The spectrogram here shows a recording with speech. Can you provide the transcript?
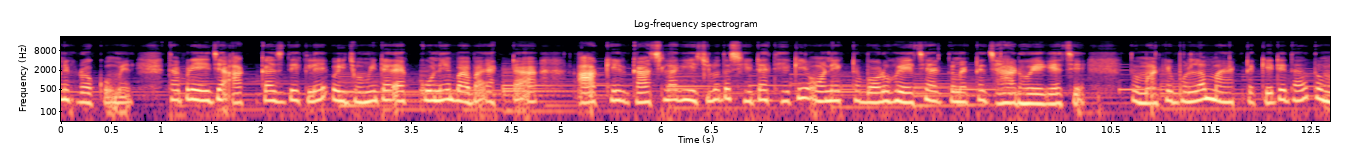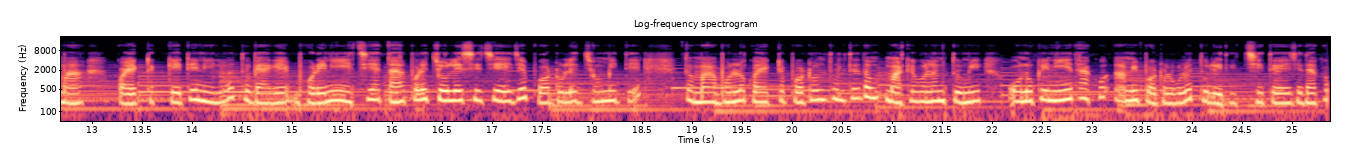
অনেক রকমের। তারপরে এই যে আখ গাছ দেখলে ওই জমিটার এক কোণে বাবা একটা আখের গাছ লাগিয়েছিল, তো সেটা থেকে অনেকটা বড় হয়েছে, একদম একটা ঝাড় হয়ে গেছে। তো মাকে বললাম, মা, একটা কেটে দাও। তো মা কয়েকটা কেটে নিল, তো ব্যাগে ভরে নিয়েছি আর তারপরে চলে এসেছি এই যে পটলের জমিতে। তো মা বলল, কয়েকটা পটল তুলতে? তো মাকে বললাম, তুমি অনুকে নিয়ে থাকো, আমি পটলগুলো তুলে দিচ্ছি। তো এই যে দেখো,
